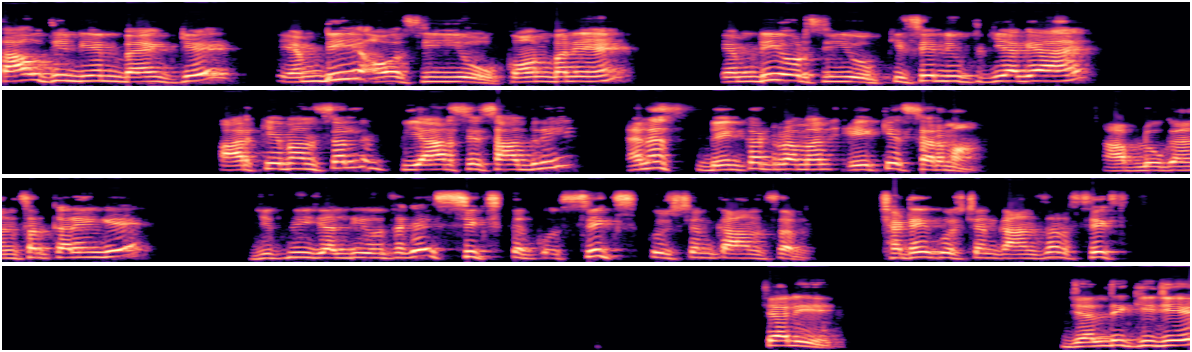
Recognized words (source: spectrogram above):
South Indian Bank के एमडी और सीईओ कौन बने हैं? एमडी और सीईओ किसे नियुक्त किया गया है? आर के Bansal P R Seshadri N S Venkat Raman A K Sharma. आप लोग आंसर करेंगे। जितनी जल्दी हो सके सिक्स सिक्स क्वेश्चन का आंसर, छठे क्वेश्चन का आंसर सिक्स चलिए, जल्दी कीजिए।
